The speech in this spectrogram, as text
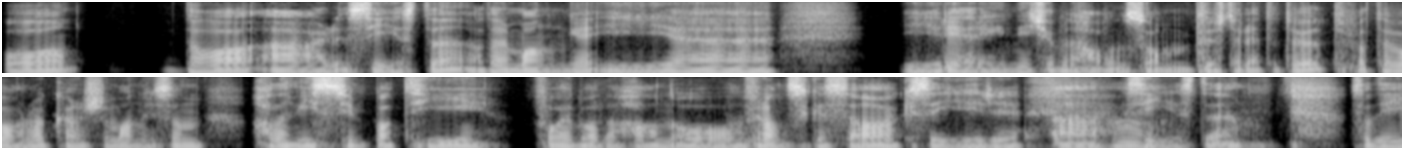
Og da er det, sies det at det er mange i, eh, i regjeringen i København som puster lettet ut. For at det var nok kanskje mange som hadde en viss sympati for både han og den franske sak, sier sies det. Så de,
